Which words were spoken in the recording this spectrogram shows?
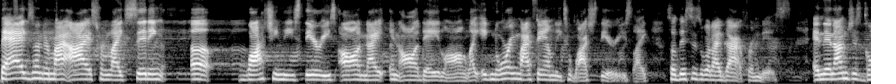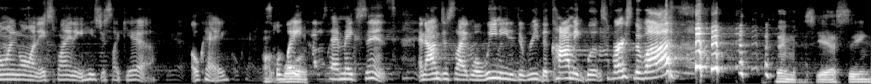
bags under my eyes from like sitting up watching these theories all night and all day long, like ignoring my family to watch theories. Like, so this is what I got from this. And then I'm just going on explaining. He's just like, yeah, okay. Oh, so wait, how does that make sense? And I'm just like, well, we needed to read the comic books first of all. Goodness, yeah, see,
